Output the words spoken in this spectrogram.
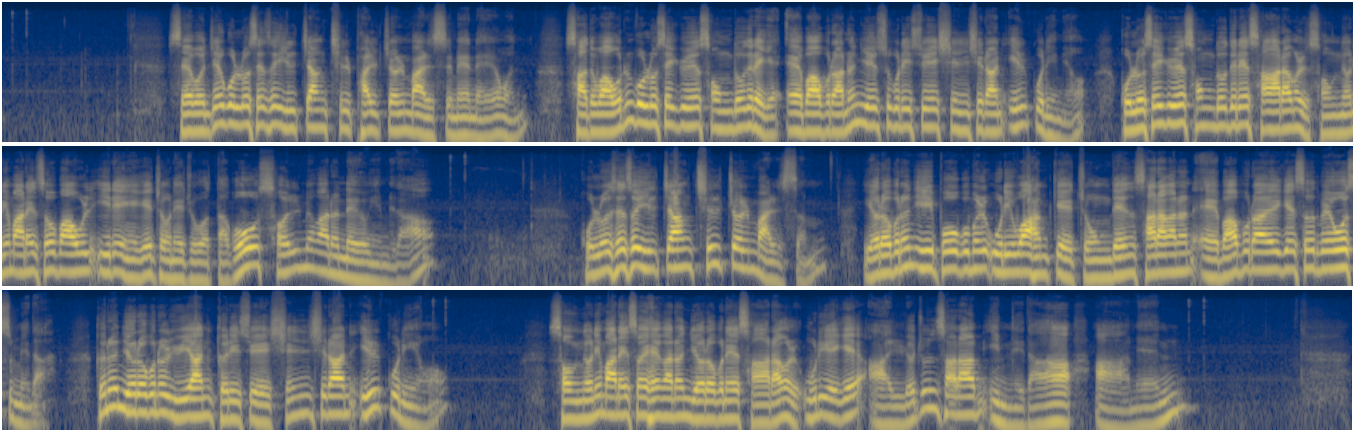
세 번째 골로새서 1장 7, 8절 말씀의 내용은 사도 바울은 골로새 교회 성도들에게 에바브라는 예수 그리스도의 신실한 일꾼이며 골로새 교회 성도들의 사랑을 성령님 안에서 바울 일행에게 전해 주었다고 설명하는 내용입니다. 골로새서 1장 7절 말씀 여러분은 이 복음을 우리와 함께 종된 사랑하는 에바브라에게서 배웠습니다. 그는 여러분을 위한 그리스도의 신실한 일꾼이요 성령님 안에서 행하는 여러분의 사랑을 우리에게 알려준 사람입니다. 아멘.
